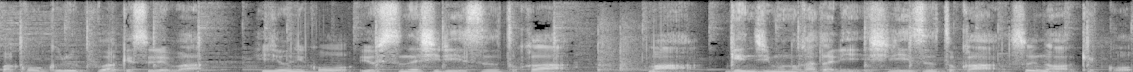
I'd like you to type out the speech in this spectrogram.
はこうグループ分けすれば非常にこう義経シリーズとかまあ「源氏物語」シリーズとかそういうのは結構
